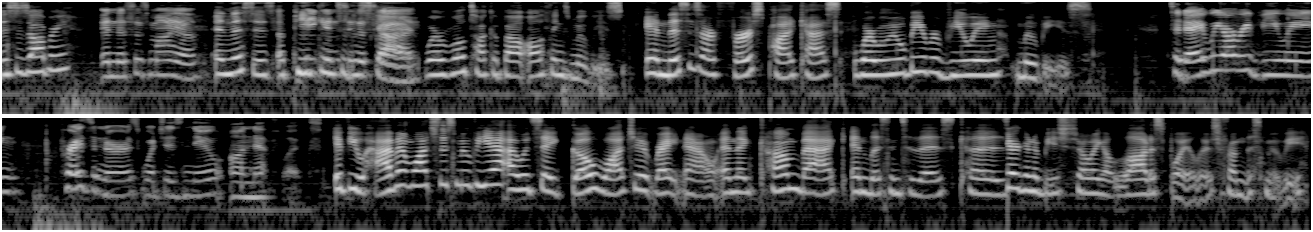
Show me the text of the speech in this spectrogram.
This is Aubrey, And this is Maya. and this is A Peek, Peek into, into the, the sky, Sky. where we'll talk about all things movies. And this is our first podcast where we will be reviewing movies. Today we are reviewing Prisoners, which is new on Netflix. If you haven't watched this movie yet, I would say go watch it right now and then come back and listen to this because we're going to be showing a lot of spoilers from this movie.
